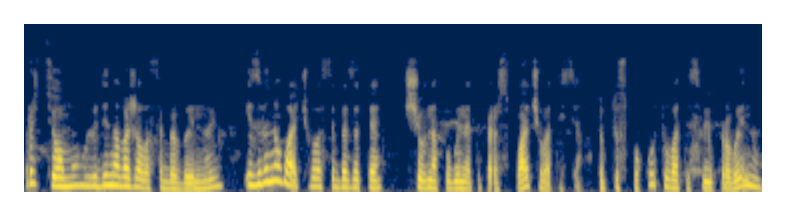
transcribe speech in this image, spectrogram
При цьому людина вважала себе винною і звинувачувала себе за те, що вона повинна тепер розплачуватися, тобто спокутувати свою провину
